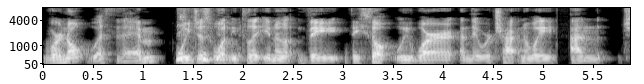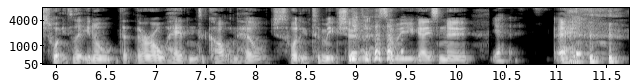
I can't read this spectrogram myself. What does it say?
we're not with them. We just wanted to let you know they they thought we were and they were chatting away and just wanted to let you know that they're all heading to Carlton Hill. Just wanted to make sure that some of you guys knew. Yes.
